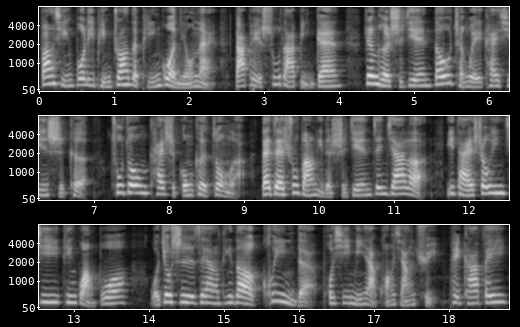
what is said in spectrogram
方形玻璃瓶装的苹果牛奶搭配苏打饼干，任何时间都成为开心时刻。初中开始功课重了，待在书房里的时间增加了。一台收音机听广播，我就是这样听到 Queen 的《波西米亚狂想曲》，配咖啡，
